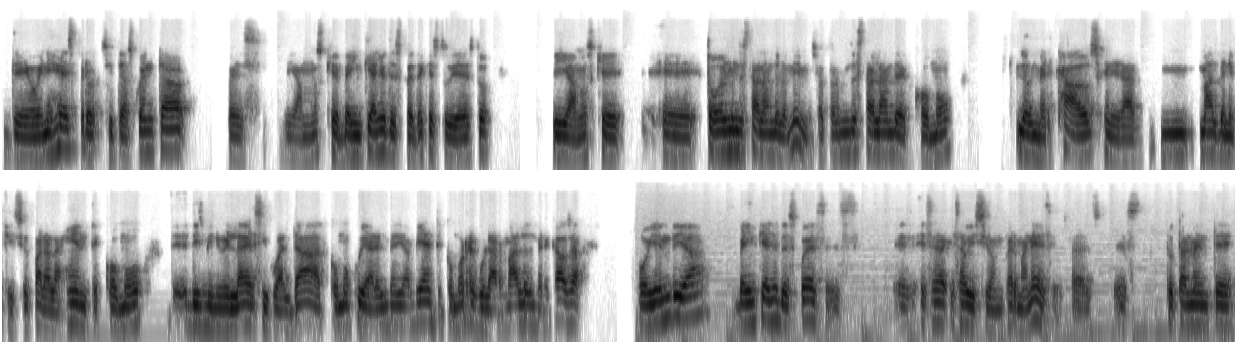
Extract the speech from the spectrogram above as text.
de, ONGs, pero si te das cuenta, pues digamos que 20 años después de que estudié esto, digamos que eh, todo el mundo está hablando de lo mismo, o sea, todo el mundo está hablando de cómo los mercados, generar más beneficios para la gente, cómo eh, disminuir la desigualdad, cómo cuidar el medio ambiente, cómo regular más los mercados. O sea, hoy en día, 20 años después, es, esa, esa, visión permanece, o sea, es, totalmente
